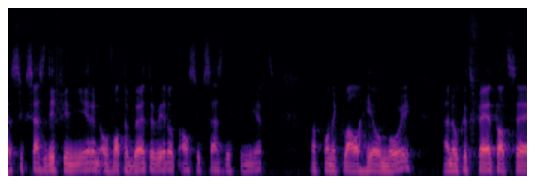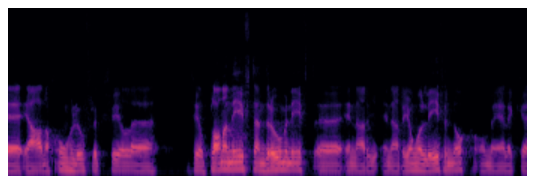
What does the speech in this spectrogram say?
succes definiëren of wat de buitenwereld als succes definieert. Dat vond ik wel heel mooi. En ook het feit dat zij ja, nog ongelooflijk veel veel plannen heeft en dromen heeft uh, in, haar, in haar jonge leven nog, om eigenlijk uh,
